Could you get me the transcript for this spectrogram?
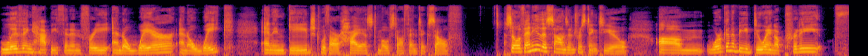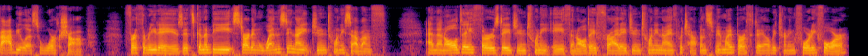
living happy, thin, and free, and aware and awake and engaged with our highest, most authentic self. So if any of this sounds interesting to you, um, we're going to be doing a pretty fabulous workshop for three days. It's going to be starting Wednesday night, June 27th and then all day Thursday, June 28th, and all day Friday, June 29th, which happens to be my birthday. I'll be turning 44.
